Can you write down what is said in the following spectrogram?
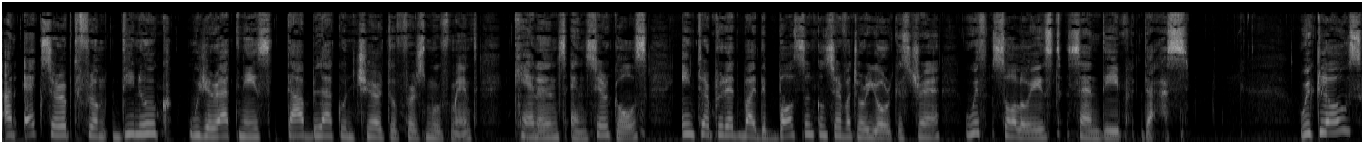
An excerpt from Dinuk Wijeratne's Tabla Concerto First Movement, Canons and Circles, interpreted by the Boston Conservatory Orchestra with soloist Sandeep Das. We close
